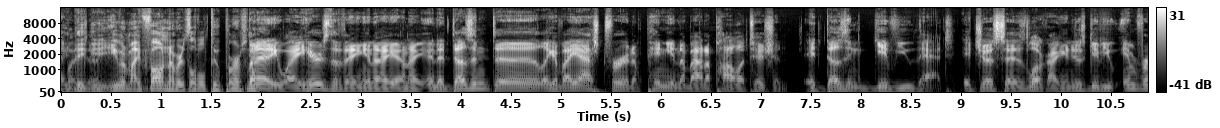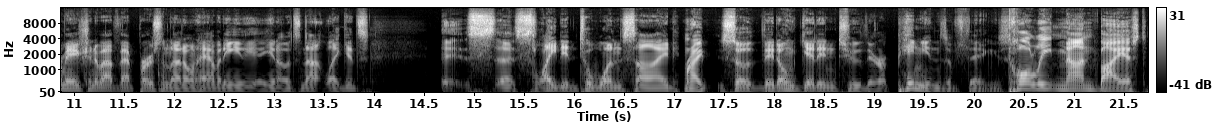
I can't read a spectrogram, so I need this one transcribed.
I- but, uh, even my phone number is a little too personal. But anyway, here's the thing, and I and I and it doesn't uh, like if I asked for an opinion about a politician, it doesn't give you that. It just says, look, I can just give you information about that person. I don't have any, you know, it's not like it's uh, slighted to one side, Right. So they don't get into their opinions of things. Totally non-biased,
